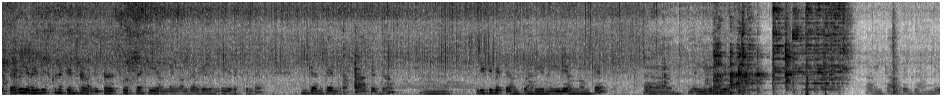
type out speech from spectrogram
ఎట్లాగో ఎరగ తీసుకుని తింటామండి. చూడటానికి అందంగా ఉండాలి కదండి ఎరగకుండా. ఇంకంతే అండి ఆపేద్దాం. లిడ్డు లిడ్ పెట్టామనుకోండి నీరు ఏమైనా ఉంటే మెల్లిగా ఇంకా ఆపేద్దామండి.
